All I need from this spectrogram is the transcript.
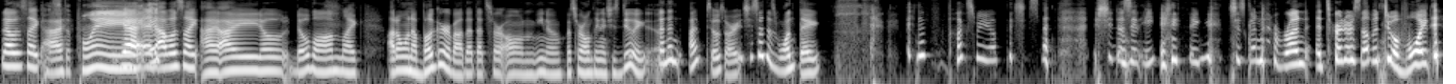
And I was like, I, That's the point. yeah, and I was like, I, I don't know, mom. Like, I don't want to bug her about that. That's her own, you know, that's her own thing that she's doing. Yeah. And then I'm so sorry. She said this one thing, and it fucks me up. She said, if she doesn't eat anything, she's gonna run and turn herself into a void.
